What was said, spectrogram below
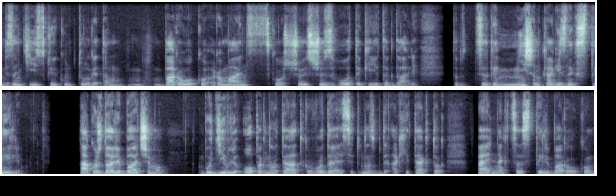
візантійської культури, там бароко, романського, щось, щось готики і так далі. Тобто це така мішанка різних стилів. Також далі бачимо будівлю оперного театру в Одесі. Тут у нас буде архітектор Фельнер, це стиль бароко.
